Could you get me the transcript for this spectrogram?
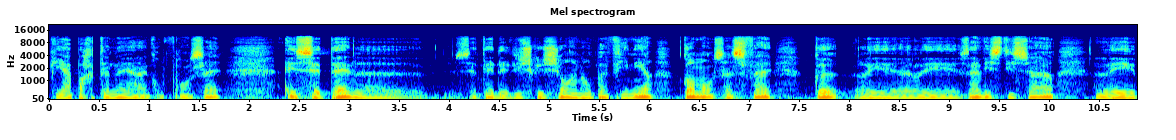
qui appartenaient à un groupe français. Et c'était, des discussions à n'en pas finir. Comment ça se fait que les, investisseurs, les,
